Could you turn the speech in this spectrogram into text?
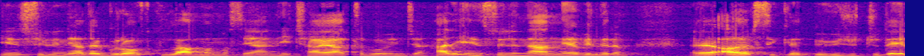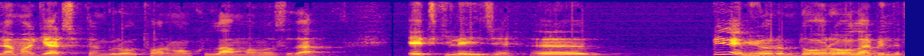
insülin ya da growth kullanmaması yani hiç hayatı boyunca. Hadi insülini anlayabilirim. Ee, ağır siklet bir vücutçu değil ama gerçekten growth hormon kullanmaması da etkileyici. Ee, bilemiyorum doğru olabilir.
